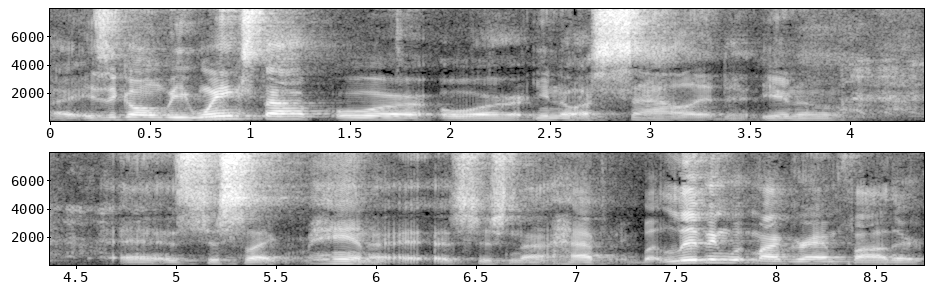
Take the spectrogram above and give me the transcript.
is it to be Wingstop or, or, you know, a salad, you know? And it's just like, man, it's just not happening. But living with my grandfather,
